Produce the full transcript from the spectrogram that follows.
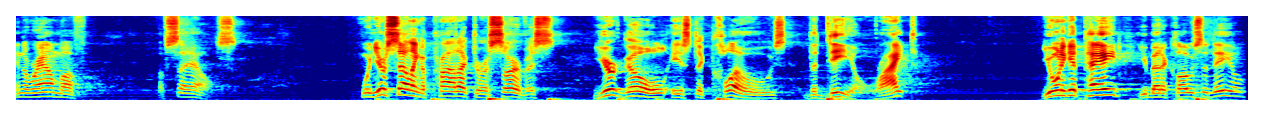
in the realm of, of sales. When you're selling a product or a service, your goal is to close the deal, right? You want to get paid? You better close the deal.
